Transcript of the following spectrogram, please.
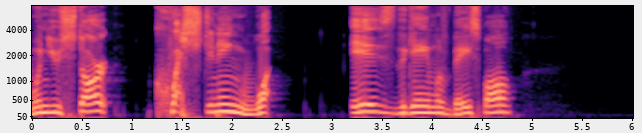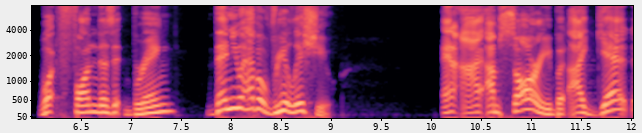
when you start questioning what is the game of baseball, what fun does it bring, then you have a real issue. And I, I'm sorry, but I get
